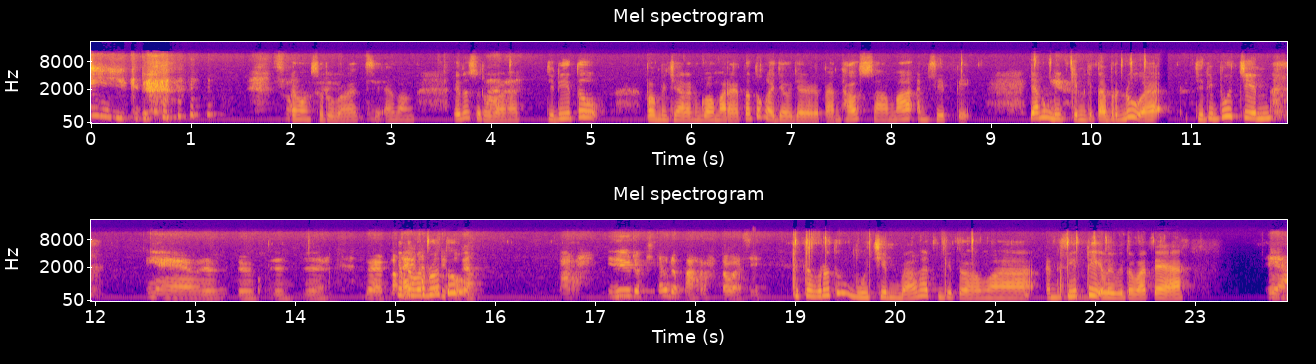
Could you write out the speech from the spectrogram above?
ih gitu. So, Emang seru banget sih, emang. Itu seru Parah. banget. Jadi itu pembicaraan gua sama Reta tuh nggak jauh-jauh dari Penthouse sama NCT. Yang Iya. bikin kita berdua jadi bucin. Iya, bener. Bener. Kita berdua tuh- bilang, parah. Ini udah kita udah parah tau gak sih? Kita berdua tuh bucin banget gitu sama NCT lebih tepatnya ya. Iya,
